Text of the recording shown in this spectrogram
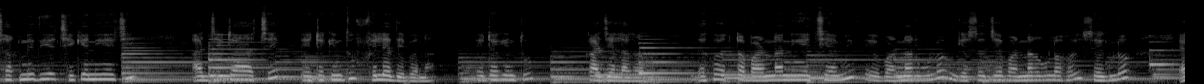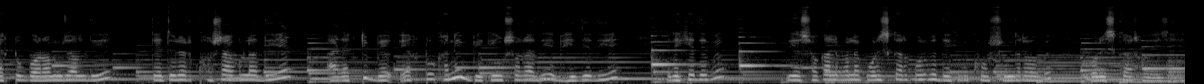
ছাকনি দিয়ে ছেঁকে নিয়েছি, আর যেটা আছে এটা কিন্তু ফেলে দেবে না, এটা কিন্তু কাজে লাগাবে। দেখো একটা বার্নার নিয়েছি আমি, এই বার্নারগুলো গ্যাসের যে বার্নারগুলো হয় সেগুলো একটু গরম জল দিয়ে, তেঁতুলের খোসাগুলো দিয়ে আর একটি একটুখানি বেকিং সোডা দিয়ে ভিজে দিয়ে রেখে দেবে। দিয়ে সকালবেলা পরিষ্কার করবে, দেখবে খুব সুন্দরভাবে পরিষ্কার হয়ে যায়।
